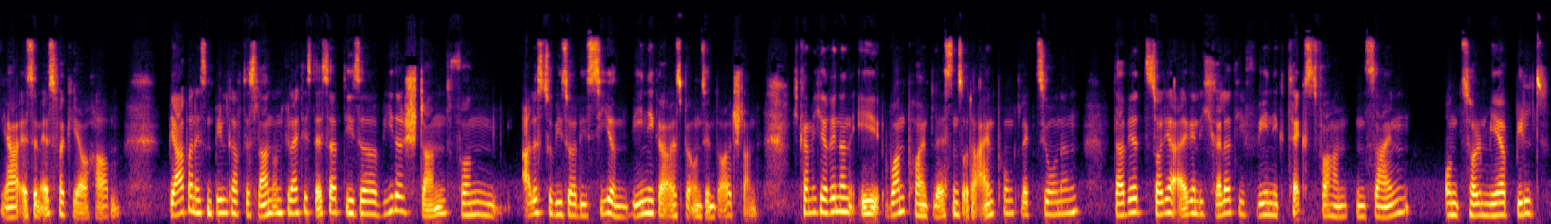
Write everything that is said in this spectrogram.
ja, SMS-Verkehr auch haben. Japan ist ein bildhaftes Land und vielleicht ist deshalb dieser Widerstand von alles zu visualisieren, weniger als bei uns in Deutschland. Ich kann mich erinnern, eh One-Point-Lessons oder Ein-Punkt-Lektionen, da wird, soll ja eigentlich relativ wenig Text vorhanden sein und soll mehr Bild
